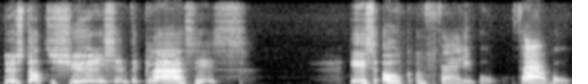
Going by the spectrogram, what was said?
Dus dat de jury Sinterklaas is, is ook een fabel. fabel.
